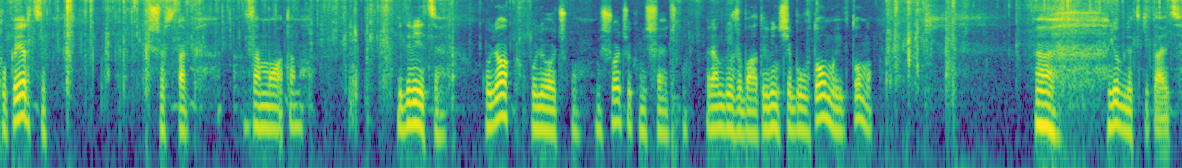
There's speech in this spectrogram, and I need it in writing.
папірці. Щось так замотано. І дивіться, кульок, кульочку, мішочок, мішечку. Прям дуже багато. І він ще був в тому і в тому. Ех, люблять китайці.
